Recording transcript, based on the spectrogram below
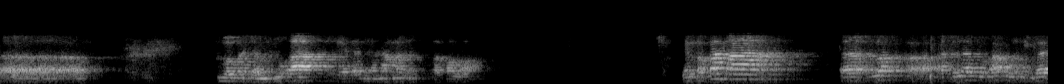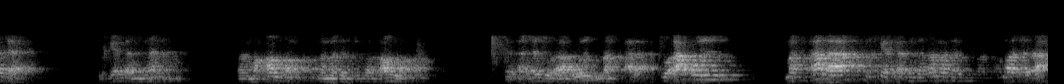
eh, dua macam doa berkaitan dengan nama dan sifat Allah. Yang pertama eh, adalah doa ibadah berkaitan dengan nama Allah, nama dan sifat Allah. Dan ada doa ul masalah. Doa ul masalah berkaitan dengan nama dan sifat Allah adalah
